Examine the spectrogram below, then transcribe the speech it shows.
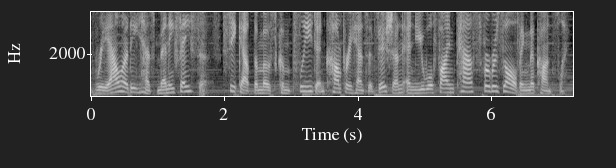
Reality has many faces. Seek out the most complete and comprehensive vision, and you will find paths for resolving the conflict.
